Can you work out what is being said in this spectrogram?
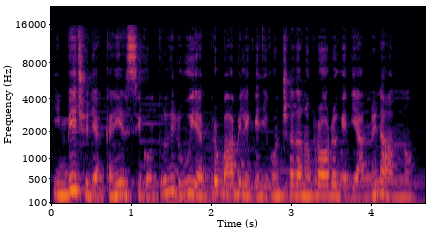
invece di accanirsi contro di lui, è probabile che gli concedano proroghe di anno in anno,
